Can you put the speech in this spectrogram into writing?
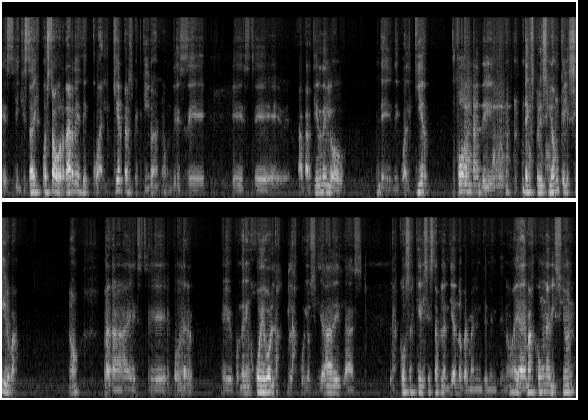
este, y que está dispuesto a abordar desde cualquier perspectiva, ¿no? Desde, este, a partir de lo, de, cualquier forma de, expresión que le sirva, ¿no? Para este, poder eh, poner en juego las, curiosidades, las, cosas que él se está planteando permanentemente, ¿no? Y además con una visión,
